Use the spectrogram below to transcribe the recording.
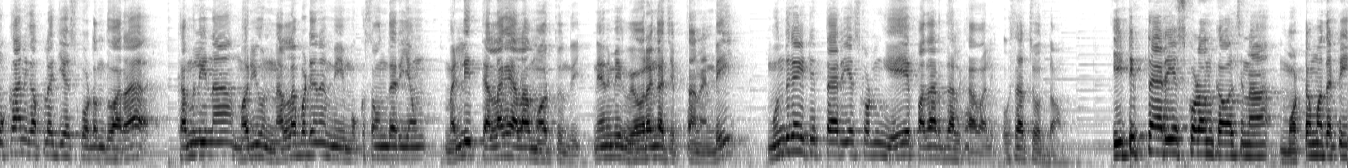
ముఖానికి అప్లై చేసుకోవడం ద్వారా కమిలిన మరియు నల్లబడిన మీ ముఖ సౌందర్యం మళ్ళీ తెల్లగా ఎలా మారుతుంది? నేను మీకు వివరంగా చెప్తానండి. ముందుగా ఈ టిప్ తయారు చేసుకోవడానికి ఏ ఏ పదార్థాలు కావాలి? ఒకసారి చూద్దాం. ఈ టిప్ తయారు చేసుకోవడానికి కావాల్సిన మొట్టమొదటి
